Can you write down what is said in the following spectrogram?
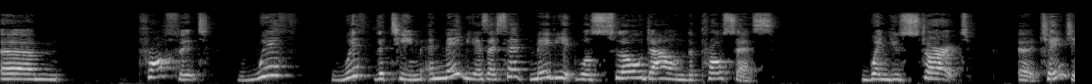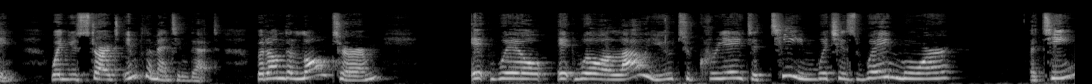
um, profit with with the team? And maybe, as I said, maybe it will slow down the process when you start uh, changing, when you start implementing that. But on the long term, it will it will allow you to create a team which is way more a team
